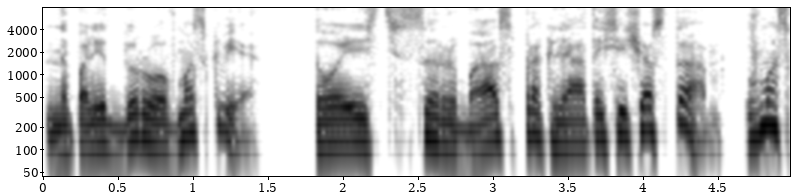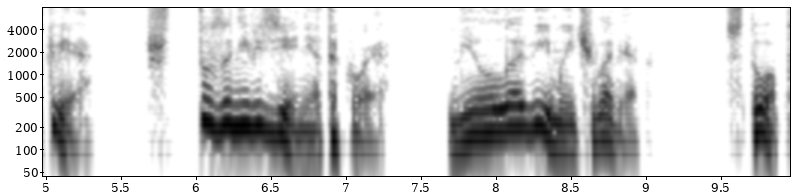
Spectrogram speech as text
На Политбюро в Москве. То есть Сырбас проклятый сейчас там, в Москве. Что за невезение такое? Неуловимый человек. Стоп.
